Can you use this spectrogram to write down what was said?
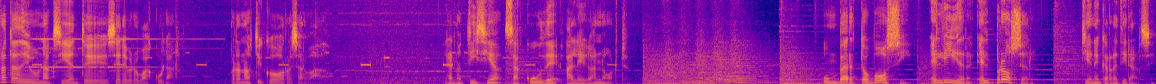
Trata de un accidente cerebrovascular, pronóstico reservado. La noticia sacude a Lega Nord. Humberto Bossi, el líder, el prócer, tiene que retirarse,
